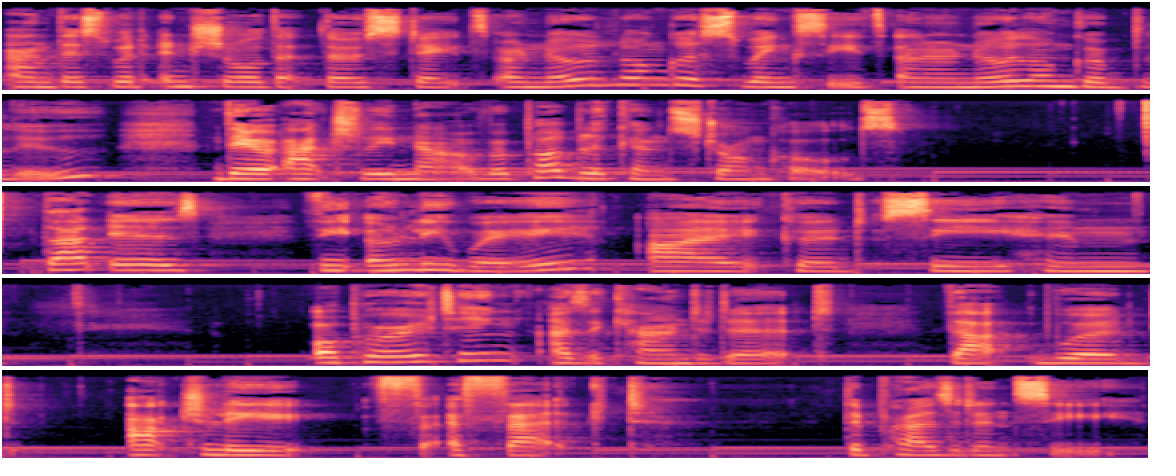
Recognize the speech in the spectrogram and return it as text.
And this would ensure that those states are no longer swing seats and are no longer blue, they're actually now Republican strongholds. That is the only way I could see him operating as a candidate that would actually f- affect the presidency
